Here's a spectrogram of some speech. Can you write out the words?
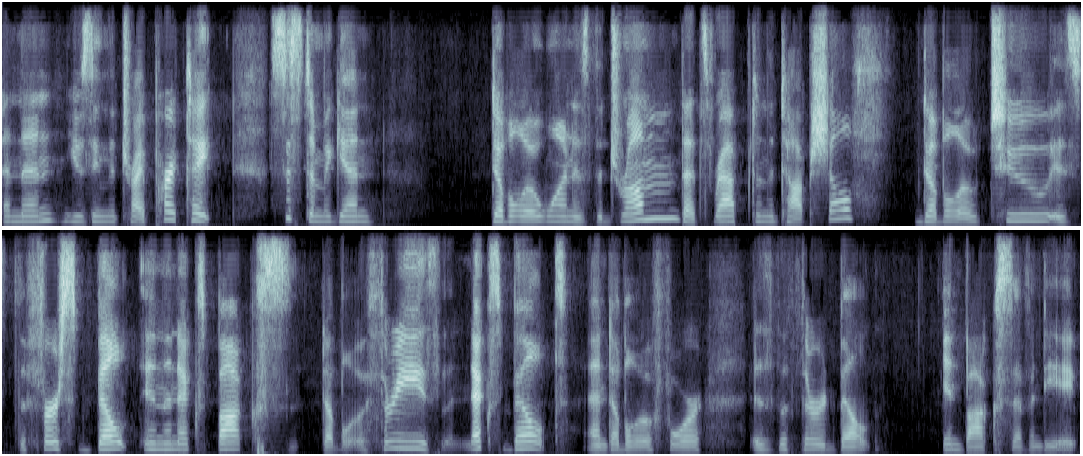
And then using the tripartite system again, 001 is the drum that's wrapped in the top shelf. 002 is the first belt in the next box. 003 is the next belt. And 004 is the third belt in box 78.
